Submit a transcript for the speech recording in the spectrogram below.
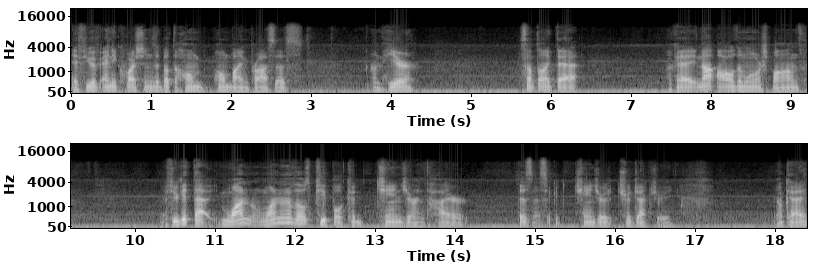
If you have any questions about the home home buying process, I'm here. Something like that. Okay, not all of them will respond. If you get that one one of those people could change your entire business. It could change your trajectory. Okay?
